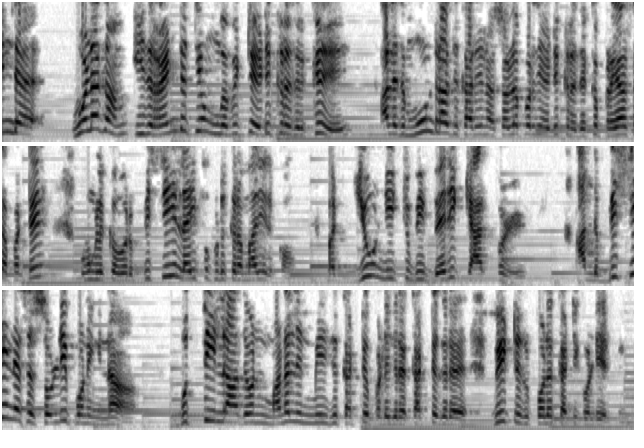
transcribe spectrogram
இந்த உலகம் இது ரெண்டுத்தையும் உங்க விட்டு எடுக்கிறதுக்கு அல்லது மூன்றாவது காரியம் நான் சொல்ல போறதையும் எடுக்கிறதுக்கு பிரயாசப்பட்டு உங்களுக்கு ஒரு பிஸி லைஃப் கொடுக்குற மாதிரி இருக்கும். But you need to be very careful அந்த பிஸினஸ் சொல்லி போனீங்கன்னா புத்தி இல்லாதவன் மணலின் மீது கட்டுப்படுகிற கட்டுகிற வீட்டுக்கு போல கட்டி கொண்டே இருப்பீங்க.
